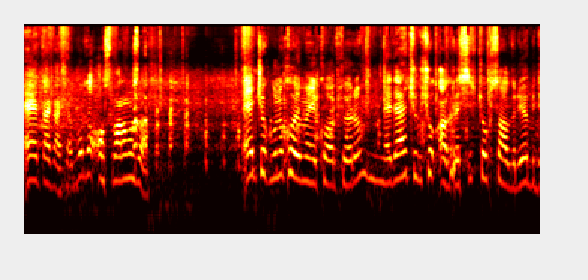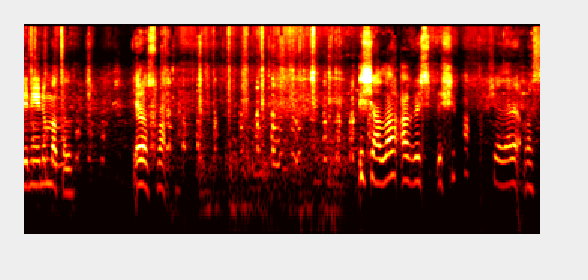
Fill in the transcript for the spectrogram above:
Evet arkadaşlar burada Osman'ımız var. En çok bunu koymayı korkuyorum. Neden? Çünkü çok agresif, çok saldırıyor. Bir deneyelim bakalım. Gel Osman. İnşallah agresifleşip şeyler yapmaz.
